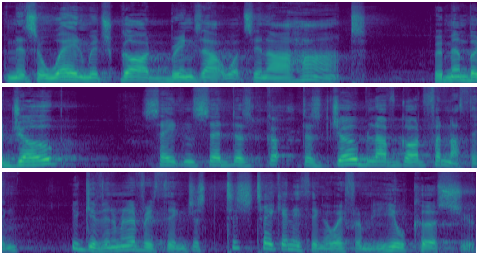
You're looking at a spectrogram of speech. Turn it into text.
And it's a way in which God brings out what's in our heart. Remember Job? Satan said, Does, God, does Job love God for nothing? You've given him everything. Just, just take anything away from me, he'll curse you.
